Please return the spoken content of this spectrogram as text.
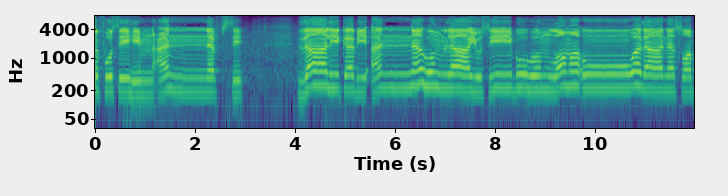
بأنفسهم عن نفسه. ذلك بأنهم لا يصيبهم ظمأ ولا نصب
